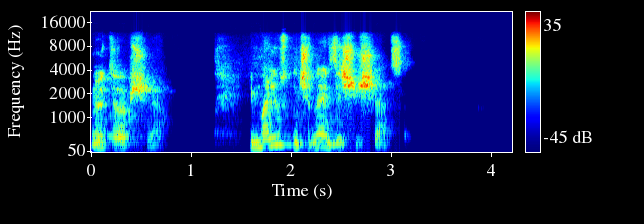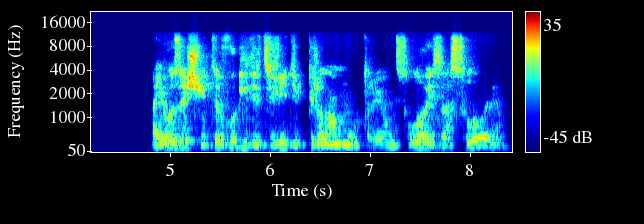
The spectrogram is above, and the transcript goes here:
ну, это вообще. И моллюск начинает защищаться. А его защита выглядит в виде перламутра, и он слой за слоем,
